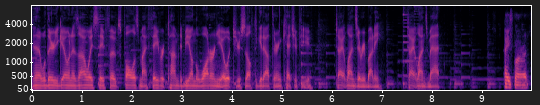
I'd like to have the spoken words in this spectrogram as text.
Yeah, well, there you go. And as I always say, folks, fall is my favorite time to be on the water, and you owe it to yourself to get out there and catch a few. Tight lines, everybody. Tight lines, Matt. Thanks, Marvin.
